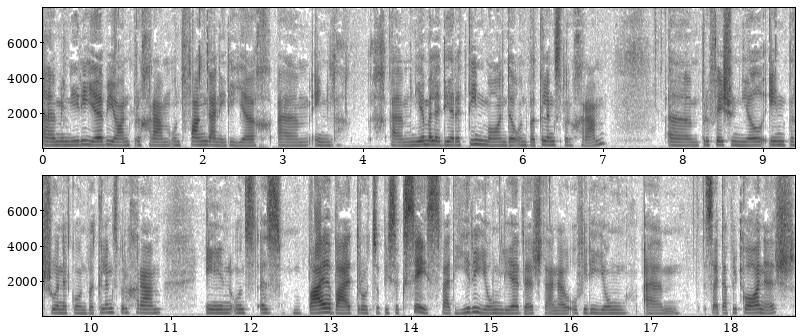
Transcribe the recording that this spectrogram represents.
um, en hierdie Jebian program ontvang dan hierdie jeug um, en um, neem hulle deur 'n 10 maande ontwikkelingsprogram um professioneel en persoonlike ontwikkelingsprogram. En ons is baie baie trots op die sukses wat hierdie jong leerders dan nou of hierdie jong um Suid-Afrikaners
